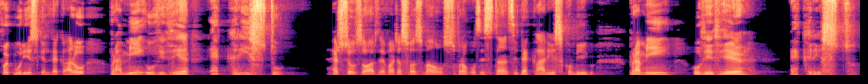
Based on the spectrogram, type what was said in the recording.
Foi por isso que ele declarou: Para mim, o viver é Cristo. Feche seus olhos, levante as suas mãos por alguns instantes e declare isso comigo. Para mim, o viver é Cristo.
